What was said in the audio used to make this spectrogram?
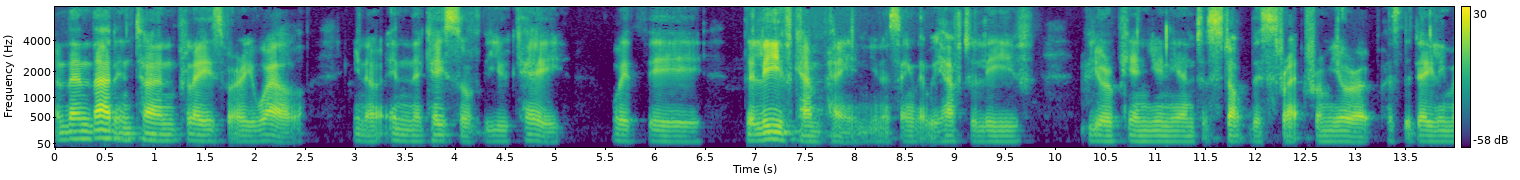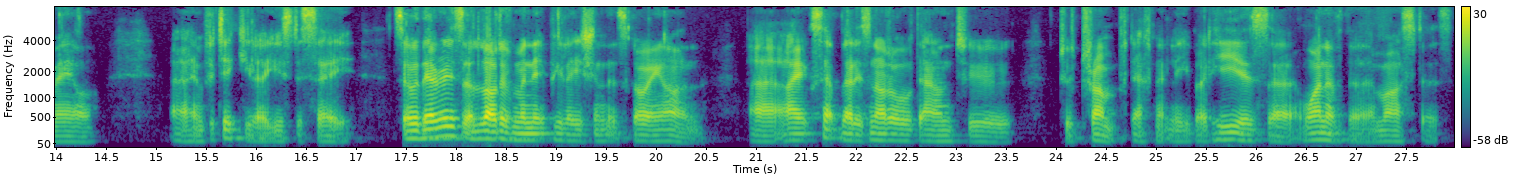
And then that in turn plays very well, you know, in the case of the UK with the the leave campaign, you know, saying that we have to leave the European Union to stop this threat from Europe, as the Daily Mail uh, in particular used to say. So there is a lot of manipulation that's going on. Uh, I accept that it's not all down to to Trump, definitely, but he is uh, one of the masters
